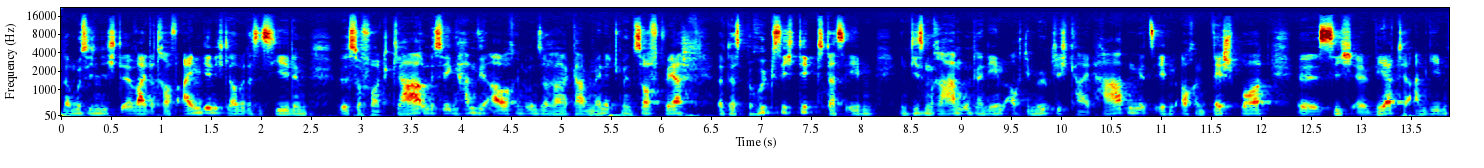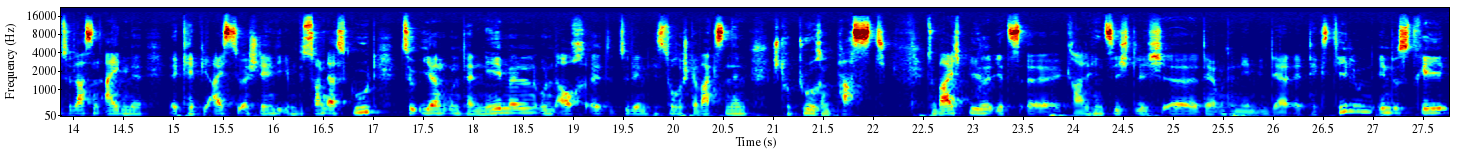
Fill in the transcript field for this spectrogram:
da muss ich nicht äh, weiter drauf eingehen. Ich glaube, das ist jedem äh, sofort klar. Und deswegen haben wir auch in unserer Carbon Management Software das berücksichtigt, dass eben in diesem Rahmen Unternehmen auch die Möglichkeit haben, jetzt eben auch im Dashboard sich Werte angeben zu lassen, eigene KPIs zu erstellen, die eben besonders gut zu ihrem Unternehmen und auch zu den historisch gewachsenen Strukturen passt. Zum Beispiel jetzt äh, gerade hinsichtlich äh, der Unternehmen in der äh, Textilindustrie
